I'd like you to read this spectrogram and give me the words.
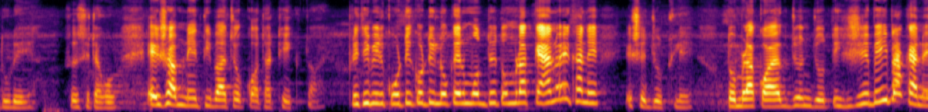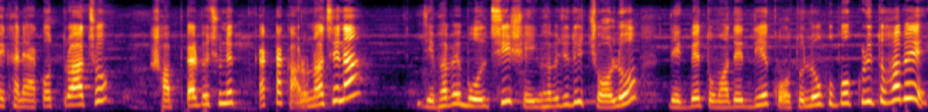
দূরে। শশী ঠাকুর এইসব নেতিবাচক কথা ঠিক নয়। পৃথিবীর কোটি কোটি লোকের মধ্যে তোমরা কেন এখানে এসে জুটলে? তোমরা কয়েকজন জ্যোতি হিসেবেই বা কেন এখানে একত্র আছো? সবটার পেছনে একটা কারণ আছে না? যেভাবে বলছি, সেইভাবে যদি চলো, দেখবে তোমাদের দিয়ে কত লোক উপকৃত হবে।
